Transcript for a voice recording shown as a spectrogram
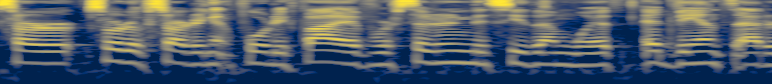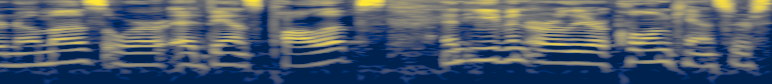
start, sort of starting at 45, we're starting to see them with advanced adenomas or advanced polyps, and even earlier colon cancers,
